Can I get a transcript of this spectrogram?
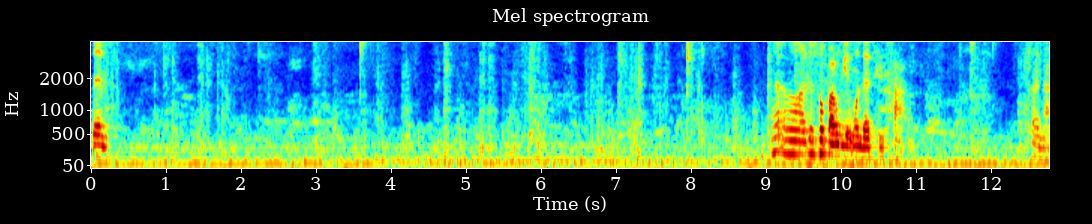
thin. I just hope I don't get one that tastes hot. Try not.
